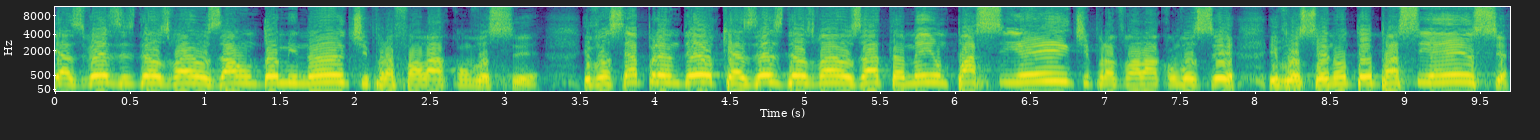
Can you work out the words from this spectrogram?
que às vezes Deus vai usar um dominante para falar com você. E você aprendeu que às vezes Deus vai usar também um paciente para falar com você. E você não tem paciência.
